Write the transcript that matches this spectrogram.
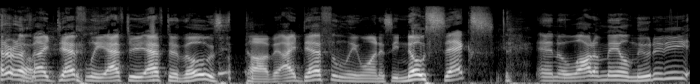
I don't know. I definitely after after those topic, I definitely want to see no sex and a lot of male nudity.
